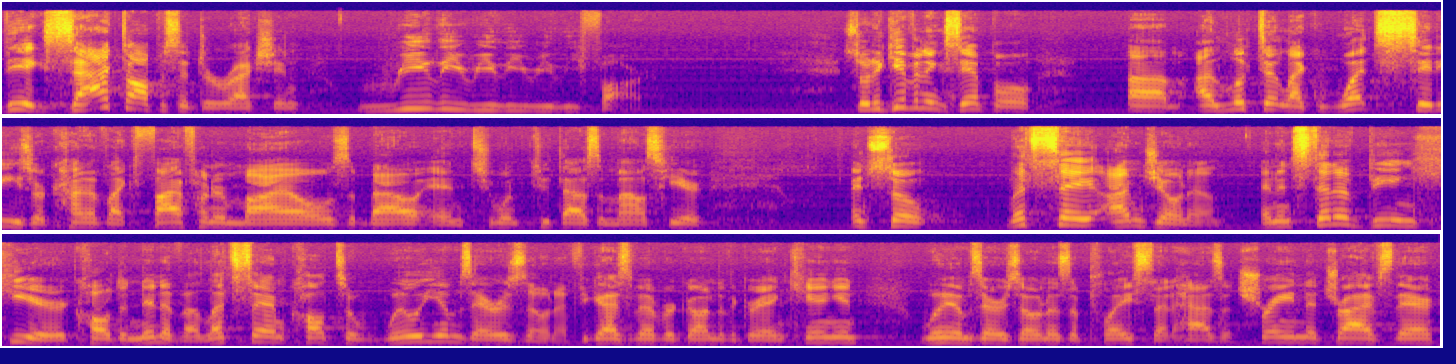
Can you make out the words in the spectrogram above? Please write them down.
the exact opposite direction, really, really, really far. So, to give an example, um, I looked at like what cities are kind of like 500 miles about and 2,000 miles here. And so, let's say I'm Jonah, and instead of being here called to Nineveh, let's say I'm called to Williams, Arizona. If you guys have ever gone to the Grand Canyon, Williams, Arizona is a place that has a train that drives there,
